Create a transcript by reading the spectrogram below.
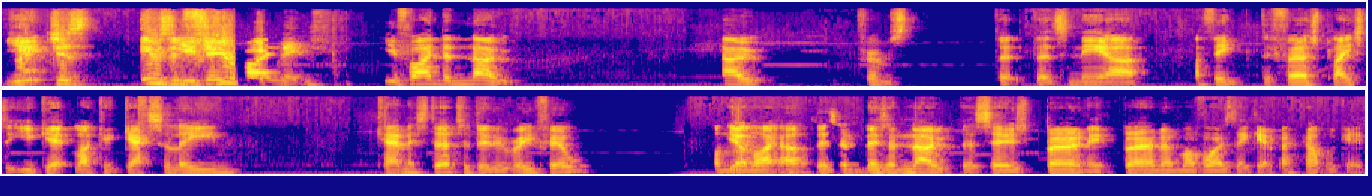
you just it was You infuriating. you find a note note from that that's near I think the first place that you get like a gasoline canister to do the refill on Yep. the lighter. There's a there's a note that says burn it, burn them, otherwise they get back up again.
